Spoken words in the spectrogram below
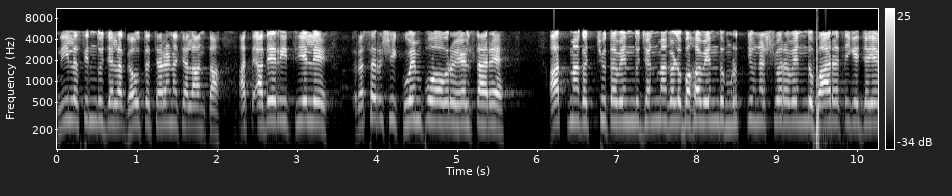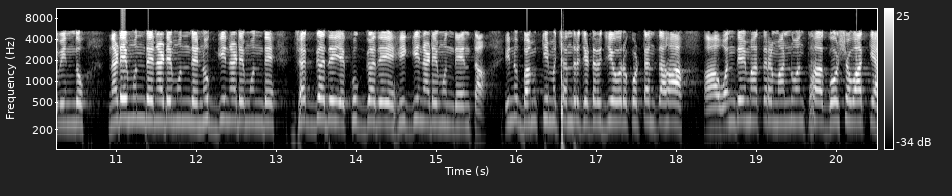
ನೀಲ ಸಿಂಧು ಜಲ, ಗೌತ ಚರಣಚಲ ಅಂತ. ಅತ್- ಅದೇ ರೀತಿಯಲ್ಲಿ ರಸಋಷಿ ಕುವೆಂಪು ಅವರು ಹೇಳ್ತಾರೆ ಆತ್ಮಗಚ್ಚುತವೆಂದು ಜನ್ಮಗಳು ಬಹವೆಂದು ಮೃತ್ಯು ನಶ್ವರವೆಂದು ಭಾರತಿಗೆ ಜಯವೆಂದು ನಡೆ ಮುಂದೆ ನಡೆ ಮುಂದೆ ನುಗ್ಗಿ ನಡೆ ಮುಂದೆ ಜಗ್ಗದೆಯೇ ಕುಗ್ಗದೆಯೇ ಹಿಗ್ಗಿ ನಡೆ ಮುಂದೆ ಅಂತ. ಇನ್ನು ಬಂಕಿಮ ಚಂದ್ರ ಚಟರ್ಜಿ ಅವರು ಕೊಟ್ಟಂತಹ ಒಂದೇ ಮಾತ್ರ ಅನ್ನುವಂತಹ ಘೋಷವಾಕ್ಯ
